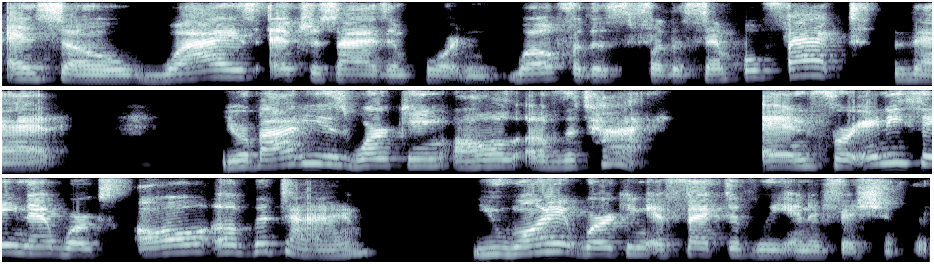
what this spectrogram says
And so why is exercise important? Well, for this for the simple fact that your body is working all of the time. And for anything that works all of the time, you want it working effectively and efficiently.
